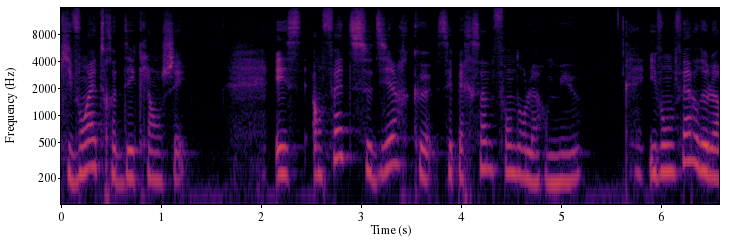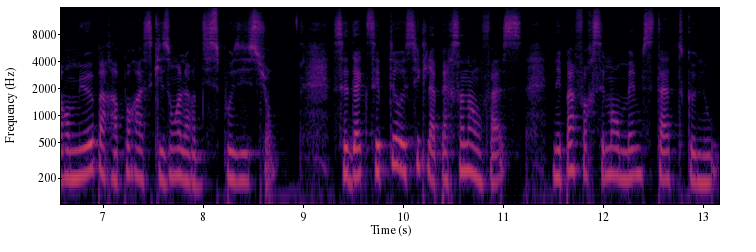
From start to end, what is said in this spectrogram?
qui vont être déclenchées. Et en fait, se dire que ces personnes font de leur mieux. Ils vont faire de leur mieux par rapport à ce qu'ils ont à leur disposition. C'est d'accepter aussi que la personne en face n'est pas forcément au même stade que nous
